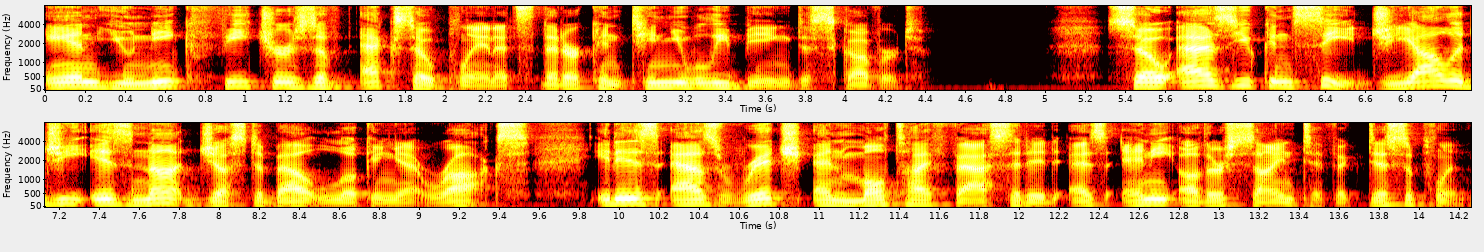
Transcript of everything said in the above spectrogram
and unique features of exoplanets that are continually being discovered. So, as you can see, geology is not just about looking at rocks. It is as rich and multifaceted as any other scientific discipline.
